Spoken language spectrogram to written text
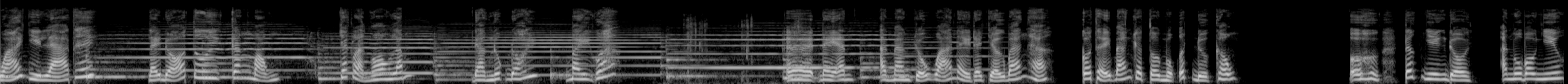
Quả gì lạ thế? Lại đỏ tươi, căng mọng. Chắc là ngon lắm. Đang lúc đói, bay quá. À, này anh, anh mang chỗ quả này ra chợ bán hả? Có thể bán cho tôi một ít được không? Ừ, tất nhiên rồi. Anh mua bao nhiêu?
